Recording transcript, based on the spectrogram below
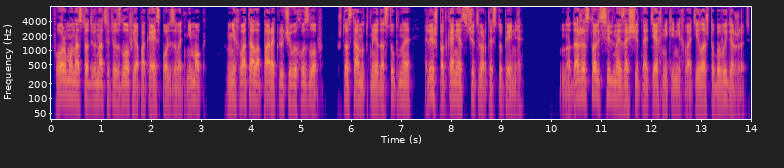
Форму на 112 узлов я пока использовать не мог, не хватало пары ключевых узлов, что станут мне доступны лишь под конец четвертой ступени. Но даже столь сильной защитной техники не хватило, чтобы выдержать.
